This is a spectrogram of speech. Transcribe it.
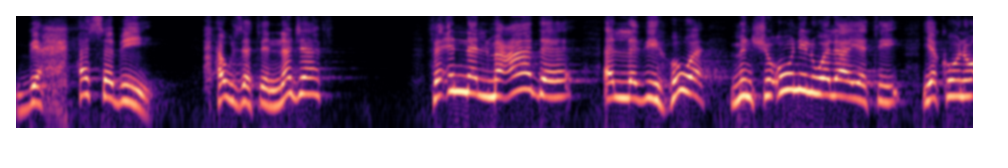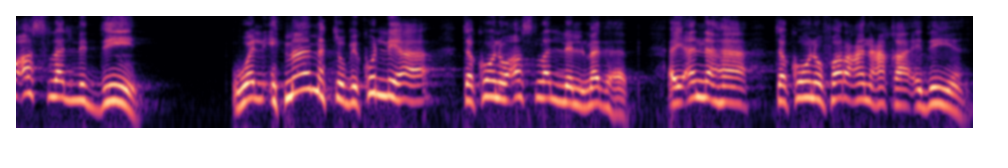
بحسب حوزة النجف فإن المعاد الذي هو من شؤون الولاية يكون أصلا للدين والإمامة بكلها تكون أصلا للمذهب أي أنها تكون فرعا عقائديا.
